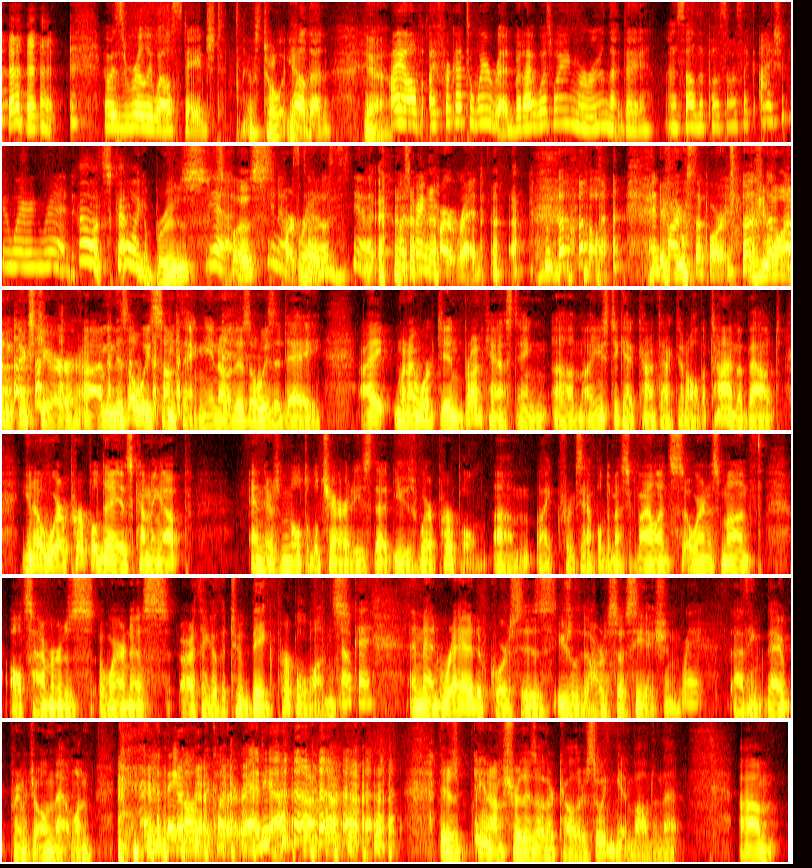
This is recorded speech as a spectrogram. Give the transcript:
It was really well staged. It was totally, yeah. Well done. Yeah. I I forgot to wear red, but I was wearing maroon that day. I saw the post and I was like, I should be wearing red. oh, it's kind of like a bruise. Yeah, It's close. You know, part it's red. close. Yeah. I was wearing part red and part you- support. if you want next year, uh, I mean, there's always something. You know, there's always a day. I when I worked in broadcasting, um, I used to get contacted all the time about you know where Purple Day is coming up, and there's multiple charities that use Wear Purple. Um, like for example, Domestic Violence Awareness Month, Alzheimer's Awareness. Are, I think are the two big purple ones. Okay. And then red, of course, is usually the Heart Association. Right. I think they pretty much own that one. they own the color red, yeah. there's you know I'm sure there's other colors, so we can get involved in that. Um,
